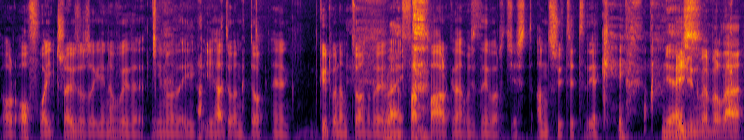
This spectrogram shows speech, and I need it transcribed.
or off white trousers again, have we? That you know that he, he had on Do, uh, good when I'm talking about Right. right. Fir Park. That was they were just unsuited to the occasion. Yes. you remember that?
